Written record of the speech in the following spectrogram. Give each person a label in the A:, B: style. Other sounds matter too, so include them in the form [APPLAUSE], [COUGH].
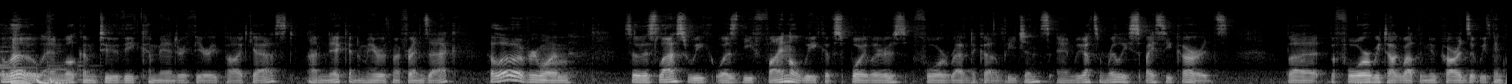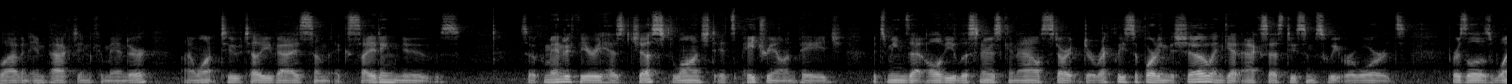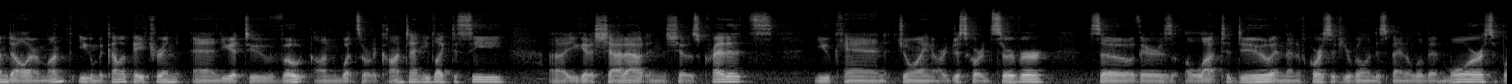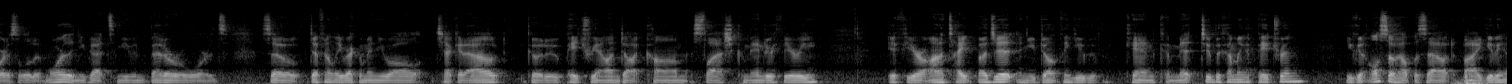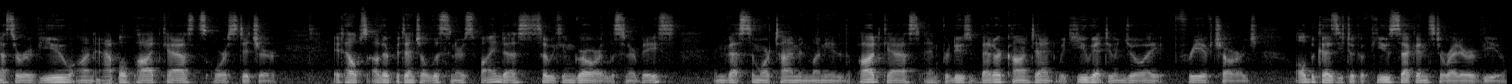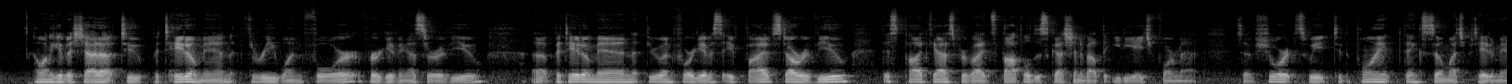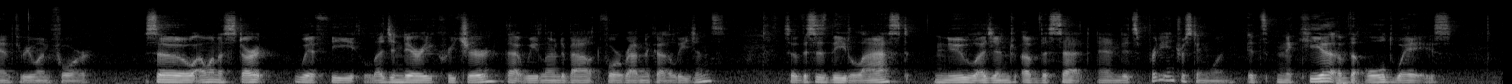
A: Hello, and welcome to the Commander Theory podcast. I'm Nick, and I'm here with my friend Zach.
B: Hello, everyone.
A: So, this last week was the final week of spoilers for Ravnica Allegiance, and we got some really spicy cards. But before we talk about the new cards that we think will have an impact in Commander, I want to tell you guys some exciting news. So, Commander Theory has just launched its Patreon page, which means that all of you listeners can now start directly supporting the show and get access to some sweet rewards. For as little as $1 a month, you can become a patron and you get to vote on what sort of content you'd like to see. Uh, you get a shout out in the show's credits. You can join our Discord server. So there's a lot to do. And then, of course, if you're willing to spend a little bit more, support us a little bit more, then you've got some even better rewards. So definitely recommend you all check it out. Go to patreon.com slash commander theory. If you're on a tight budget and you don't think you can commit to becoming a patron, you can also help us out by giving us a review on Apple Podcasts or Stitcher. It helps other potential listeners find us so we can grow our listener base, invest some more time and money into the podcast, and produce better content which you get to enjoy free of charge, all because you took a few seconds to write a review. I want to give a shout out to Potato Man 314 for giving us a review. Uh, Potato Man 314 gave us a five star review. This podcast provides thoughtful discussion about the EDH format. So short, sweet, to the point. Thanks so much, Potato Man 314. So I want to start with the legendary creature that we learned about for Ravnica Allegiance. So this is the last new legend of the set, and it's a pretty interesting one. It's Nikya of the Old Ways.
